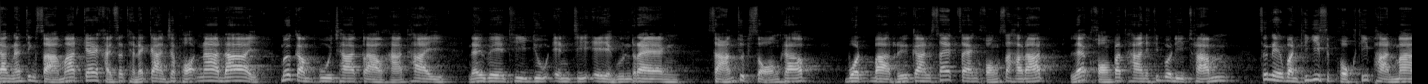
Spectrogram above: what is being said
ดังนั้นจึงสามารถแก้ไขสถานการณ์เฉพาะหน้าได้ เมื่อกัมพูชากล่าวหาไทย ในเวที UNGA อย่างรุนแรง 3.2 ครับ บทบาทหรือการแทรกแซงของสหรัฐ และของประธานาธิบดีทรัมป์ซึ่งในวันที่ 26 ที่ผ่านมา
